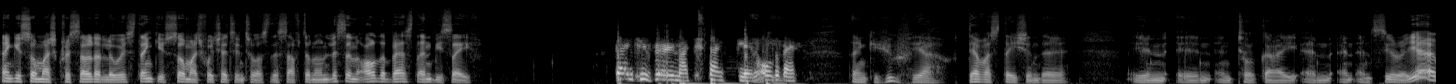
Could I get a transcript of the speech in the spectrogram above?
Thank you so much, Chriselda Lewis. Thank you so much for chatting to us this afternoon. Listen, all the best and be safe. Thank you very much. Thanks, Glenn. All the best. Thank you. Yeah, devastation there in in in Turkey and, and, and Syria. Yeah,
